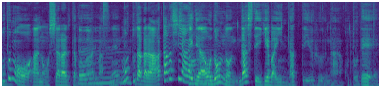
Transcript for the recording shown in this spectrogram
こともあのおっしゃられた部分ありますね。もっとだから新しいアイデアをどんどん出していけばいいんだっていうふうなことで。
